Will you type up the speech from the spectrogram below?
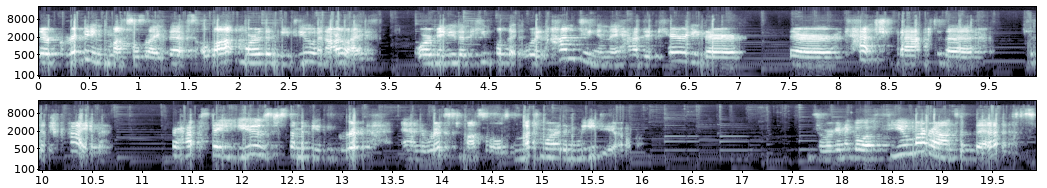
their gripping muscles like this a lot more than we do in our life. Or maybe the people that went hunting and they had to carry their their catch back to the to the tribe. Perhaps they used some of these grip and wrist muscles much more than we do. So we're going to go a few more rounds of this.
